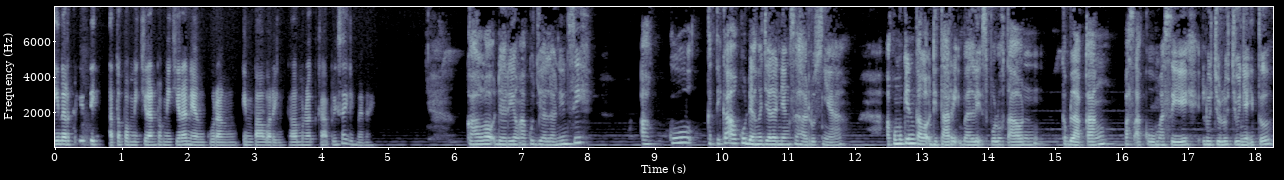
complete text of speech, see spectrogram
inner critic atau pemikiran-pemikiran yang kurang empowering. Kalau menurut Kak Prisa gimana? Kalau dari yang aku jalanin sih, aku ketika aku udah ngejalan yang seharusnya, aku mungkin kalau ditarik balik 10 tahun ke belakang, pas aku masih lucu-lucunya itu,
